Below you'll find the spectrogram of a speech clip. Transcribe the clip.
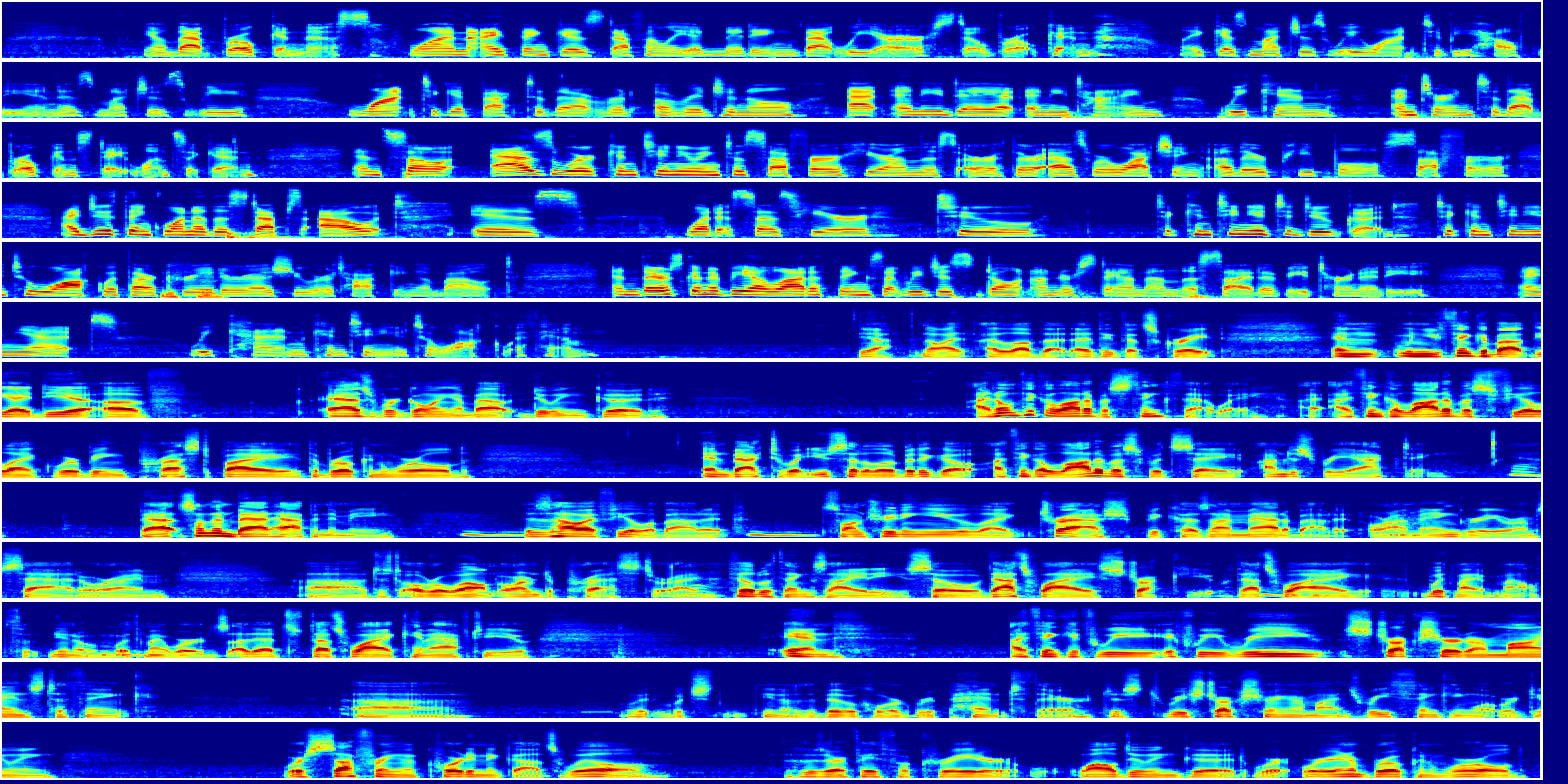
you know that brokenness one i think is definitely admitting that we are still broken like as much as we want to be healthy and as much as we want to get back to that original at any day, at any time, we can enter into that broken state once again. And so, as we're continuing to suffer here on this earth, or as we're watching other people suffer, I do think one of the steps out is what it says here to to continue to do good, to continue to walk with our mm-hmm. creator as you were talking about. And there's going to be a lot of things that we just don't understand on this side of eternity. And yet we can continue to walk with him. Yeah, no, I, I love that. I think that's great. And when you think about the idea of as we're going about doing good, I don't think a lot of us think that way. I, I, think a lot of us feel like we're being pressed by the broken world. And back to what you said a little bit ago, I think a lot of us would say, I'm just reacting. Yeah. Bad, something bad happened to me. Mm-hmm. This is how I feel about it. Mm-hmm. So I'm treating you like trash because I'm mad about it, or yeah. I'm angry, or I'm sad, or I'm uh, just overwhelmed, or I'm depressed, or yeah. I'm filled with anxiety. So that's why I struck you. That's mm-hmm. why, with my mouth, you know, with my words. Uh, that's that's why I came after you. And I think if we if we restructured our minds to think, uh, which you know the biblical word repent there, just restructuring our minds, rethinking what we're doing we're suffering according to God's will, who's our faithful creator, while doing good. We're, we're in a broken world.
